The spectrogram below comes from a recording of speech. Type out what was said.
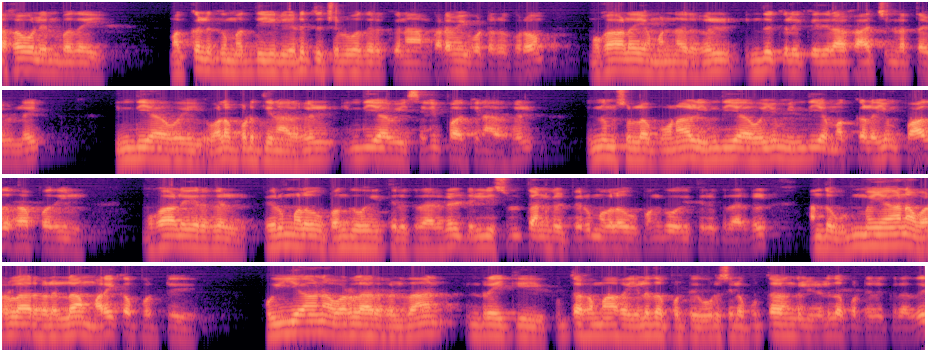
தகவல் என்பதை மக்களுக்கு மத்தியில் எடுத்துச் சொல்வதற்கு நாம் கடமைப்பட்டிருக்கிறோம். முகாலய மன்னர்கள் இந்துக்களுக்கு எதிராக ஆட்சி நடத்தவில்லை. இந்தியாவை வளப்படுத்தினார்கள். இந்தியாவை செழிப்பாக்கினார்கள். இன்னும் சொல்லப்போனால் இந்தியாவையும் இந்திய மக்களையும் பாதுகாப்பதில் முகாலயர்கள் பெருமளவு பங்கு வகித்திருக்கிறார்கள். டெல்லி சுல்தான்கள் பெருமளவு பங்கு வகித்திருக்கிறார்கள். அந்த உண்மையான வரலாறுகள் எல்லாம் மறைக்கப்பட்டு பொய்யான வரலாறுகள் தான் இன்றைக்கு புத்தகமாக எழுதப்பட்டு ஒரு சில புத்தகங்கள் எழுதப்பட்டு இருக்கிறது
